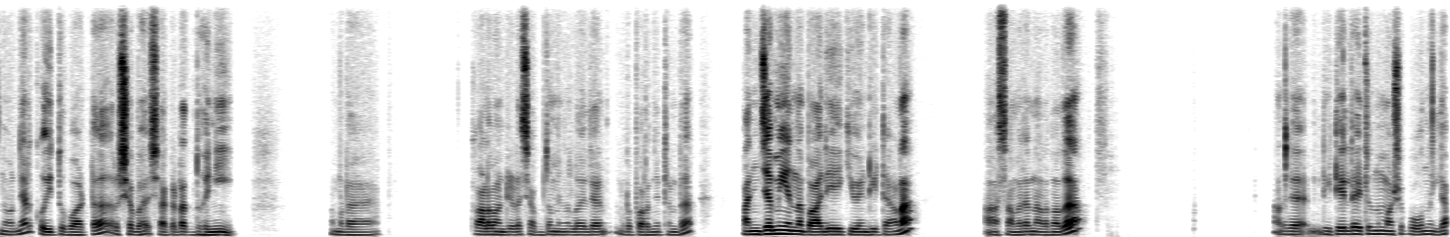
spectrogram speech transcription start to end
എന്ന് പറഞ്ഞാൽ കൊയ്ത്തുപാട്ട് ഋഷഭ ശകടധ്വനി നമ്മുടെ കാളവണ്ടിയുടെ ശബ്ദം എന്നുള്ളതെല്ലാം ഇവിടെ പറഞ്ഞിട്ടുണ്ട്. പഞ്ചമി എന്ന ബാലികയ്ക്ക് വേണ്ടിയിട്ടാണ് ആ സമരം നടന്നത്. അതിൽ ഡീറ്റെയിൽഡായിട്ടൊന്നും മാഷ് പോകുന്നില്ല.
